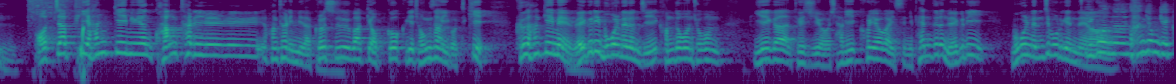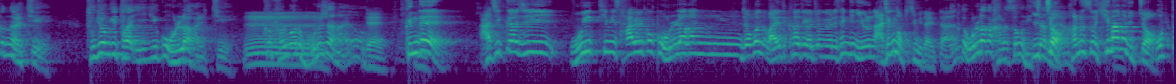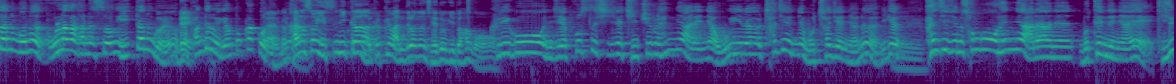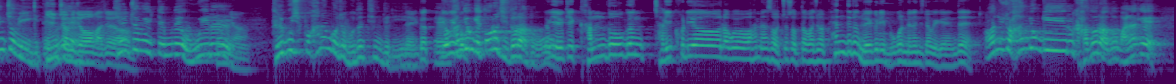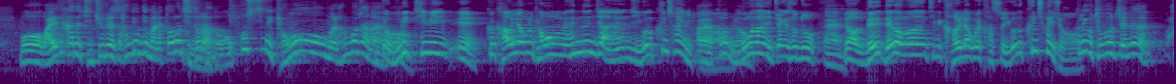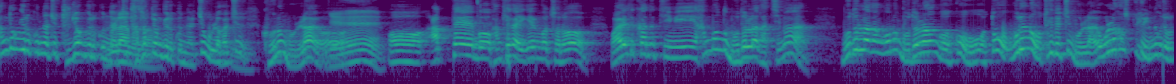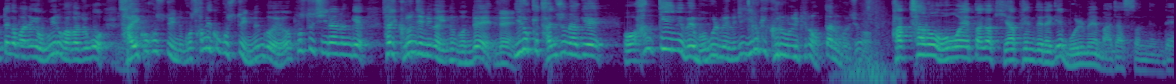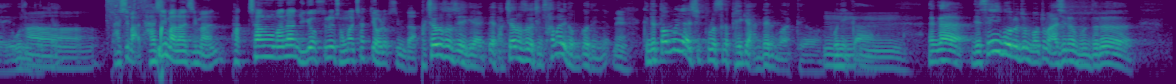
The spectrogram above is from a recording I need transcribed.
어차피 한 게임이면 광탈일 광탈입니다. 그럴 수밖에 없고 그게 정상이고 특히 그 한 게임에 왜 그리 목을 매는지 감독은 조금 이해가 되지요. 자기 커리어가 있으니 팬들은 왜 그리 목을 매는지 모르겠네요. 이거는 한 경기에 끝날지 두 경기 다 이기고 올라갈지 음. 그 결과를 모르잖아요. 네. 근데 아직까지 5위 팀이 4위를 꺾고 올라간 적은 와일드카드 결정전이 생긴 이유는 아직은 없습니다. 일단 근데 올라갈 가능성은 있잖아요. 있죠. 가능성, 희망은 있죠. 없다는 거는 올라갈 가능성이 있다는 거예요. 네. 반대로 얘기하면 똑같거든요. 네, 가능성이 있으니까 그렇게 만들어 놓은 제도기도 하고. 그리고 이제 포스트 시즌에 진출을 했냐 안 했냐, 5위를 차지했냐 못 차지했냐는 이게 음. 한 시즌을 성공을 했냐 안 하는 못 했느냐의 기준점이기 때문에 기준점이죠, 맞아요. 기준점이기 때문에 5위를 그럼요. 들고 싶어 하는 거죠 모든 팀들이. 네, 그러니까 예, 여기 한 뭐- 경기에 떨어지더라도 여기 이렇게 감독은 자기 커리어라고 하면서 어쩔 수 없다고 하지만 팬들은 왜 그리 목을 매는지라고 얘기했는데 아니죠 한 경기를 가더라도 만약에 뭐 와일드카드 진출을 해서 한 경기 만에 떨어지더라도 포스트는 경험을 한 거잖아요. 그러니까 우리 팀이 예, 그 가을 야구를 경험했는지 안 했는지 이거는 큰 차이니까. 아, 그럼요. 응원하는 입장에서도 예. 야, 내, 내가 응원하는 팀이 가을 야구에 갔어. 이거는 큰 차이죠. 그리고 두 번째는 한 경기로 끝날지 두 경기로 끝날지 몰라요, 다섯 몰라. 경기로 끝날지 올라갈지 음. 그거는 몰라요. 예. 어 앞에 뭐 강케가 얘기한 것처럼 와일드카드 팀이 한 번도 못 올라갔지만 못 올라간 거는 못 올라간 거고 또 올해는 어떻게 될지 몰라요. 올라갈 수도 있는 거죠. 롯데가 만약에 5위로 가가지고 4위 꺾을 수도 있는 거, 3위 꺾을 수도 있는 거예요. 포스트 C라는 게 사실 그런 재미가 있는 건데 네. 이렇게 단순하게 어, 한 게임에 왜 목을 매는지 이렇게 글을 올릴 필요는 없다는 거죠. 박찬호 옹호했다가 기아 팬들에게 몰매 맞았었는데 이거 좀 볼까요? 아, 다시 마- 다시 말하지만 박찬호만한 유격수는 정말 찾기 어렵습니다. 박찬호 선수 얘기할 때 박찬호 선수가 지금 3할이 넘거든요. 네. 근데 WRC 플러스가 100이 안 되는 것 같아요. 보니까. 음, 그러니까 이제 세이버를 좀 뭐 좀 아시는 분들은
